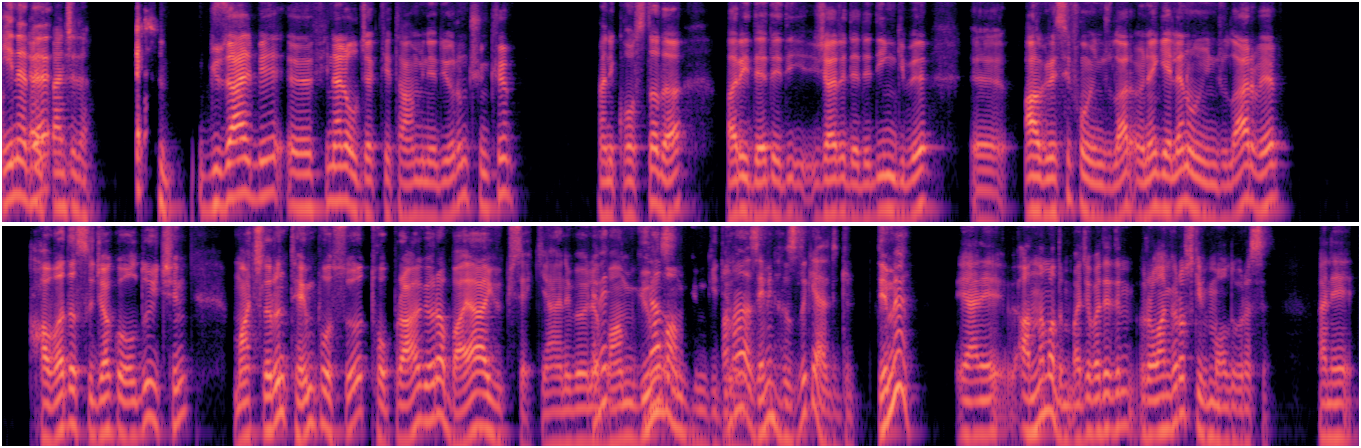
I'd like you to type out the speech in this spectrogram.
Yine Evet de bence de. güzel bir e, final olacak diye tahmin ediyorum. Çünkü hani Costa da Harry de dedi, Jarry de dediğin gibi e, agresif oyuncular, öne gelen oyuncular ve hava da sıcak olduğu için maçların temposu toprağa göre bayağı yüksek. Yani böyle Evet bam güm biraz bam güm bana gidiyorlar. zemin hızlı geldi dün. Değil mi? Yani anlamadım. Acaba dedim Roland Garros gibi mi oldu burası? Hani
